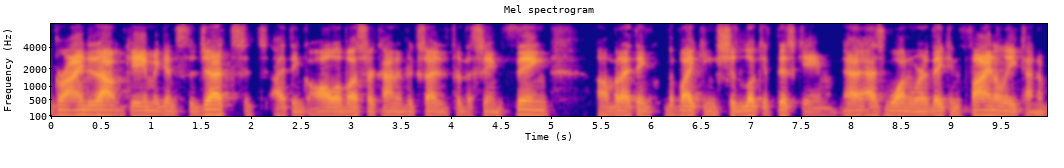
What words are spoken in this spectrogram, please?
grinded out game against the Jets. It's, I think all of us are kind of excited for the same thing. Um, but I think the Vikings should look at this game as one where they can finally kind of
